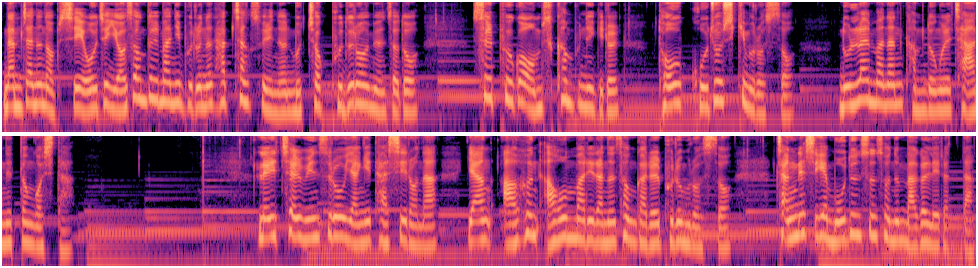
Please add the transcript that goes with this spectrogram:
남자는 없이 오직 여성들만이 부르는 합창 소리는 무척 부드러우면서도 슬프고 엄숙한 분위기를 더욱 고조시킴으로써 놀랄만한 감동을 자아냈던 것이다. 레이첼 윈스로우 양이 다시 일어나 양 아흔 아홉 마리라는 성가를 부름으로써 장례식의 모든 순서는 막을 내렸다.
